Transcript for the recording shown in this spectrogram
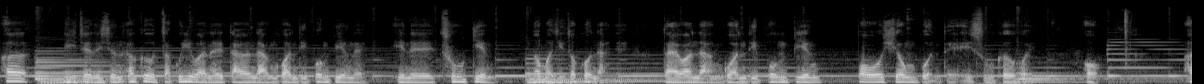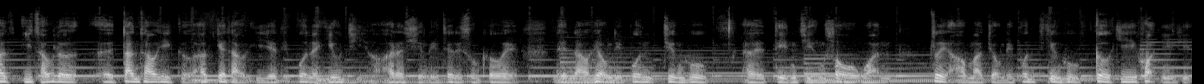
啊，二战的时阵，还有十几万的台湾人原日本兵咧，因的处境拢嘛是足困难的。台湾人原日本兵补偿问题的思考会，哦，啊，伊差不多呃单操一格，啊，结合伊的日本的优势吼，啊，来成立这个思考会，然后向日本政府呃真情诉愿，最后嘛将日本政府过去发言去，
